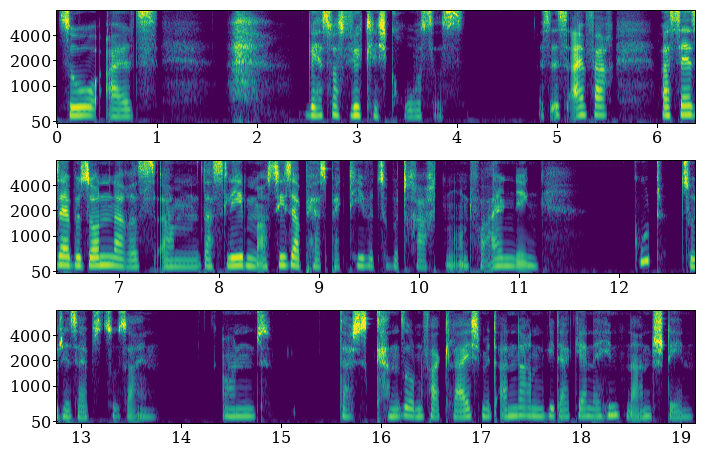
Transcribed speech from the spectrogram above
so, als wäre es was wirklich Großes. Es ist einfach was sehr, sehr Besonderes, ähm, das Leben aus dieser Perspektive zu betrachten und vor allen Dingen gut zu dir selbst zu sein. Und das kann so ein Vergleich mit anderen wieder gerne hinten anstehen.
